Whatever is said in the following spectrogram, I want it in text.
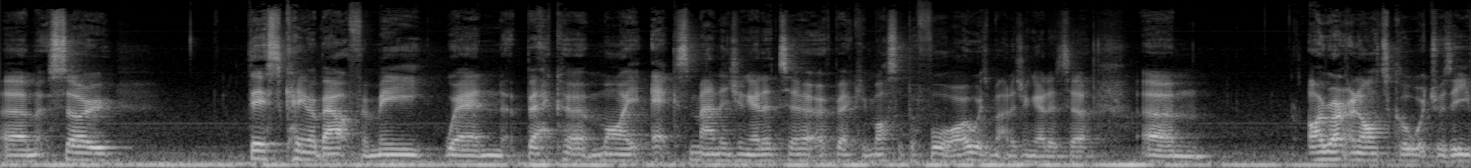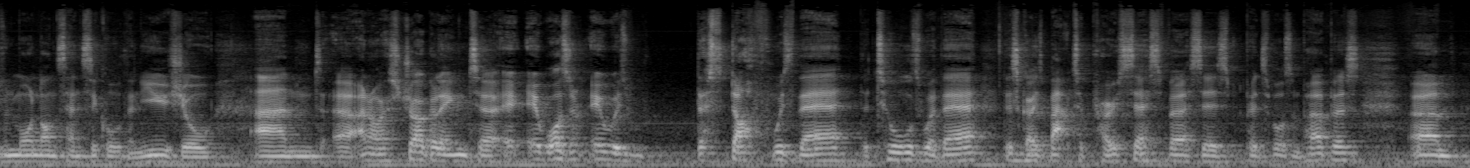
Um, so this came about for me when Becca, my ex-managing editor of Breaking Muscle, before I was managing editor. Um, I wrote an article which was even more nonsensical than usual, and uh, and I was struggling to. It, it wasn't. It was the stuff was there, the tools were there. This goes back to process versus principles and purpose, um,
